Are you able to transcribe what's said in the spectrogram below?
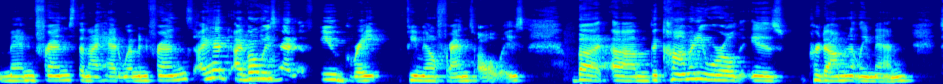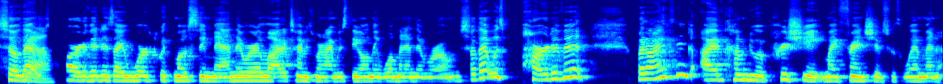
men friends than I had women friends. I had I've mm-hmm. always had a few great female friends always, but um, the comedy world is predominantly men. So that yeah. was part of it. As I worked with mostly men, there were a lot of times when I was the only woman in the room. So that was part of it. But I think I've come to appreciate my friendships with women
